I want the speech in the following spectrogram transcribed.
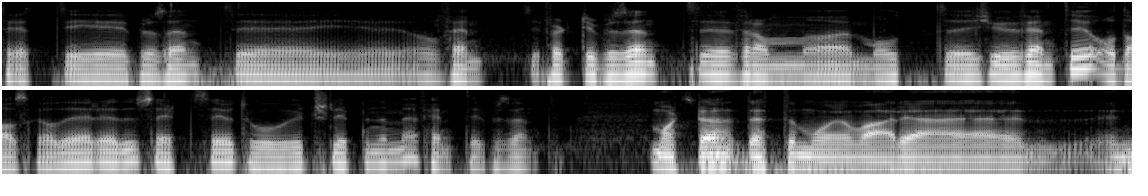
30 eh, og 50 40 eh, fram eh, mot 2050. Eh, og da skal det redusert CO2-utslippene med 50 Marte, dette må jo være en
